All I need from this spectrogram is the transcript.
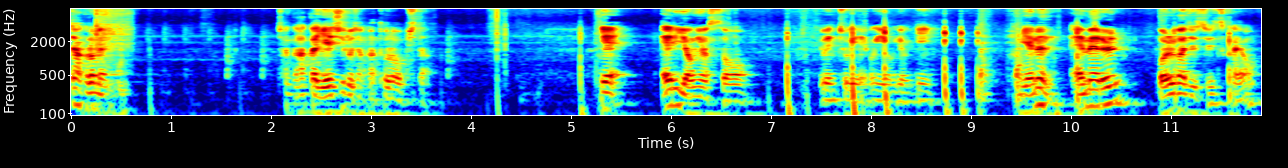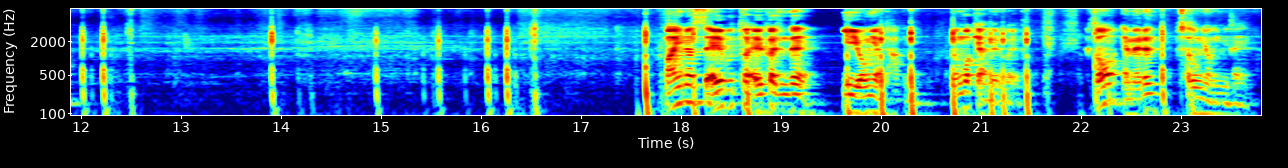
자, 그러면 잠깐 아까 예시로 잠깐 돌아옵시다. 얘 L이 0이었어. 왼쪽에 여기 여기 여기. 그럼 얘는 ML을 뭘 가질 수 있을까요? 마이너스 L부터 L까지인데 이게 0이야 다 그냥 0밖에 안 되는 거예요. 그래서 ML은 자동 0입니다. 얘는.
